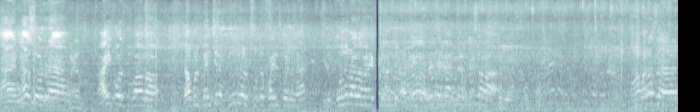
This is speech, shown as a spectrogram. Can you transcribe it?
நான் என்ன சொல்றேன்? ஹைகோர்ட்டுக்கு வாங்க. டபுள் பெஞ்சில் கிரிமினல் சூட்டை ஃபைல் பண்ணுங்க. இது பொது நல வழக்கு வந்து நான் வரேன் சார்.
